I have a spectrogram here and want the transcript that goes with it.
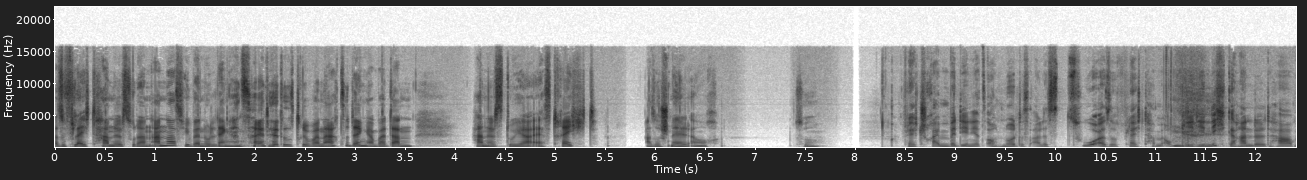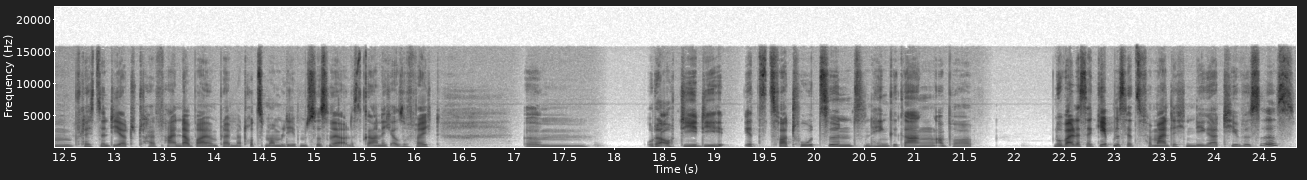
Also vielleicht handelst du dann anders, wie wenn du länger Zeit hättest, drüber nachzudenken, aber dann handelst du ja erst recht, also schnell auch. So. Vielleicht schreiben wir denen jetzt auch nur das alles zu. Also vielleicht haben auch die, die nicht gehandelt haben, vielleicht sind die ja total fein dabei und bleiben ja trotzdem am Leben. Das wissen wir alles gar nicht. Also vielleicht, ähm, oder auch die, die jetzt zwar tot sind, sind hingegangen, aber nur weil das Ergebnis jetzt vermeintlich ein negatives ist,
